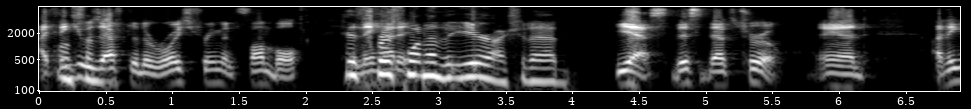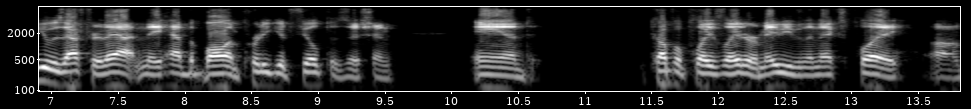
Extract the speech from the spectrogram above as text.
I think it was Sunday. after the Royce Freeman fumble. His first one of the year, I should add. Yes, this that's true. And I think it was after that, and they had the ball in pretty good field position. And a couple plays later, or maybe even the next play, uh,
